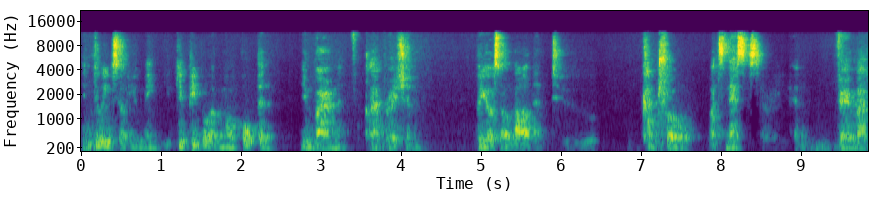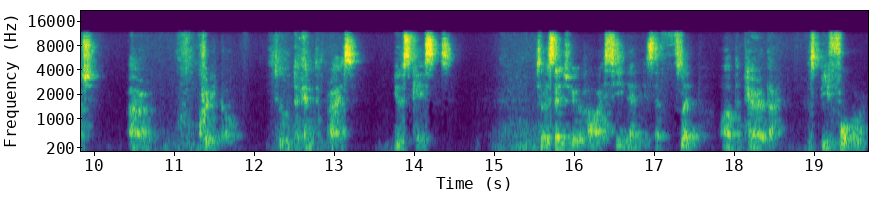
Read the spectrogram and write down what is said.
in doing so, you make you give people a more open environment for collaboration, but you also allow them to control what's necessary and very much are critical to the enterprise use cases. So essentially how I see that is a flip of the paradigm. Because before,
